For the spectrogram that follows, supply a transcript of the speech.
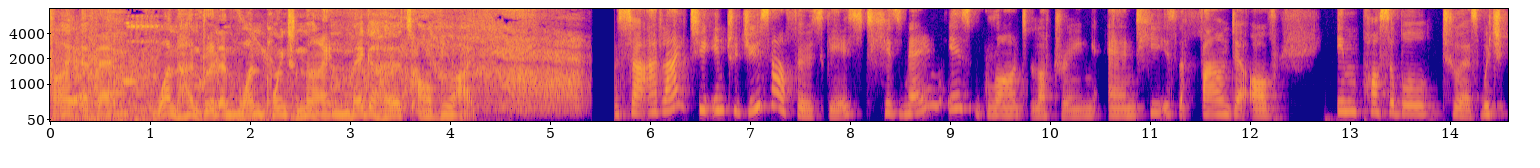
Chai FM, 101.9 megahertz of life. So I'd like to introduce our first guest. His name is Grant Lottering, and he is the founder of impossible tours, which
